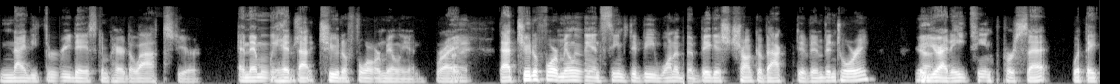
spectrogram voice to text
93 days compared to last year. And then we hit that two to four million, right? right? That two to four million seems to be one of the biggest chunk of active inventory. Yeah. You're at 18% with a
